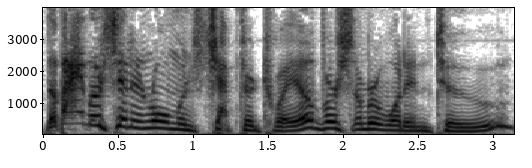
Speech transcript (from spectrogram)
The Bible said in Romans chapter 12, verse number 1 and 2,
